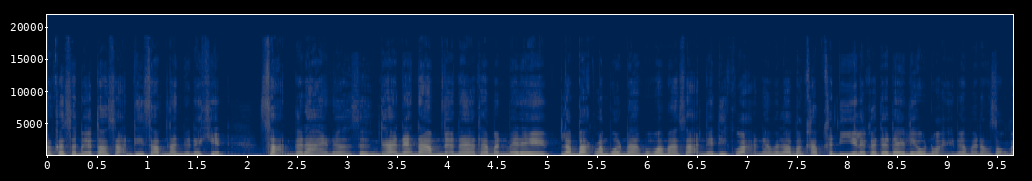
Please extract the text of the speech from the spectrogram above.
รก็เสนอต่อศาลที่ทรัพย์นั้นอยู่ในเขตศาลก็ได้เนอะซึ่งถ้าแนะนำนะนะถ้ามันไม่ได้ลำบากลำบนมากผมว่ามาศาลเนี่ยดีกว่านะเวลาบังคับคดีแล้วก็จะได้เร็วหน่อยเนอะไม่ต้องส่งไป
